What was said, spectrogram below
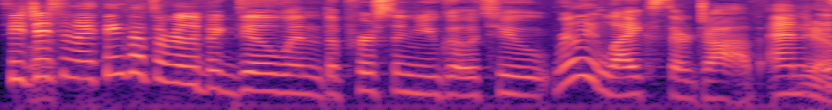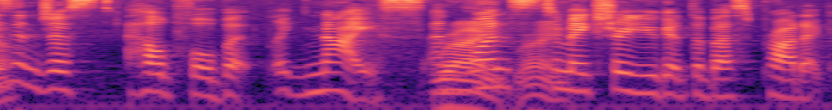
See, Jason, I think that's a really big deal when the person you go to really likes their job and Yeah. isn't just helpful, but like nice and Right, wants to make sure you get the best product.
